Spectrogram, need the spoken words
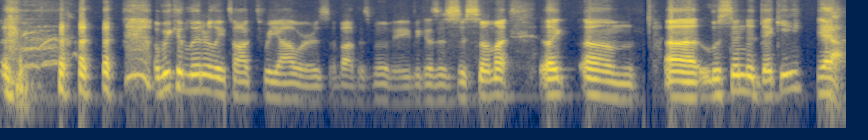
we could literally talk three hours about this movie because there's just so much. Like, um, uh, Lucinda Dickey Yeah,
